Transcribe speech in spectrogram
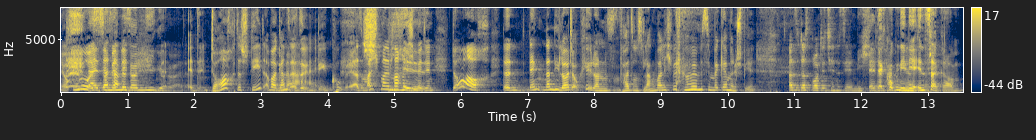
Ja, Uno ja, ist das habe ich noch nie gehört. Also. Doch, das steht aber ganz, also, also manchmal mache ich mir den, doch, dann denken dann die Leute, okay, dann, falls uns langweilig wird, können wir ein bisschen Backgammon spielen. Also das braucht ihr tendenziell nicht. Ja, da gucken die in ihr Instagram.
